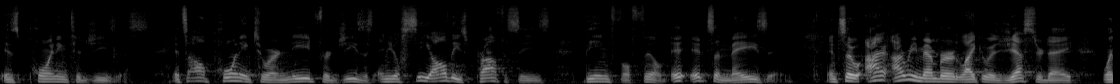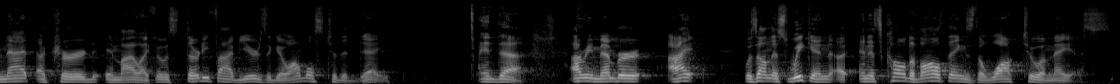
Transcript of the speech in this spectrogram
is pointing to Jesus. It's all pointing to our need for Jesus. And you'll see all these prophecies being fulfilled. It, it's amazing. And so I, I, remember like it was yesterday when that occurred in my life. It was 35 years ago, almost to the day. And uh, I remember I was on this weekend, uh, and it's called, of all things, the Walk to Emmaus.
